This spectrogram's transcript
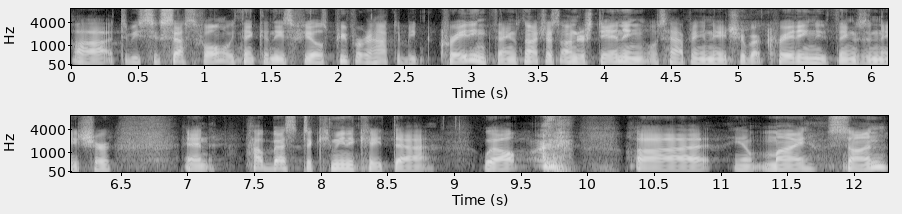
uh, to be successful, we think in these fields, people are going to have to be creating things, not just understanding what's happening in nature, but creating new things in nature. And how best to communicate that? Well, uh, you know, my son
